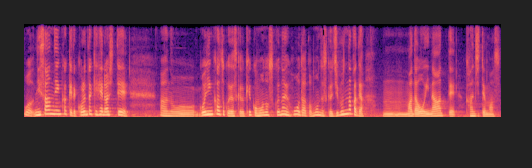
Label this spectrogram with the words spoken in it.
もう23年かけてこれだけ減らしてあの5人家族ですけど結構物少ない方だと思うんですけど自分の中ではうんまだ多いなって感じてます。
